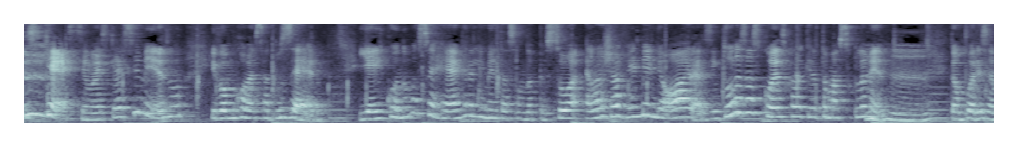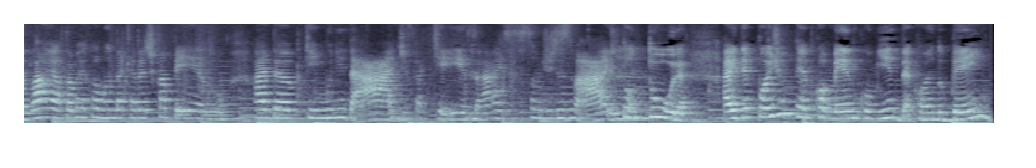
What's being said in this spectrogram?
esquece, mas esquece mesmo e vamos começar do zero. E aí, quando você regra a alimentação da pessoa, ela já vê melhoras em todas as coisas que ela queria tomar suplemento. Uhum. Então, por exemplo, ah, ela tava reclamando da queda de cabelo, ai, da porque imunidade, fraqueza, ai, sensação de desmaio, Uhum. tontura. Aí depois de um tempo comendo comida, comendo bem,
